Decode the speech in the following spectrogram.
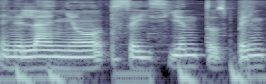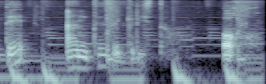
en el año 620 antes de Cristo. Ojo,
